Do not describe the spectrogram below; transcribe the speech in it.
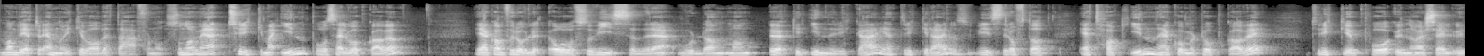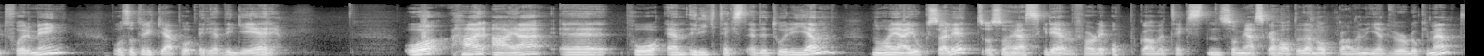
man vet jo enda ikke hva dette er for noe. Så nå må jeg trykke meg inn på selve oppgaven. Jeg kan også vise dere hvordan man øker innrykket her. Jeg trykker her og viser ofte at et hakk inn når jeg kommer til oppgaver. Trykker på universell utforming, og så trykker jeg på rediger. Og her er jeg eh, på en rik teksteditor igjen, nå har jeg juksa litt, og så har jeg skrevet for det oppgaveteksten som jeg skal ha til denne oppgaven i et Word-dokument.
